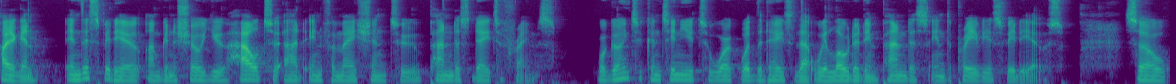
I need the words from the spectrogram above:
Hi again. In this video, I'm going to show you how to add information to pandas data frames. We're going to continue to work with the data that we loaded in pandas in the previous videos. So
